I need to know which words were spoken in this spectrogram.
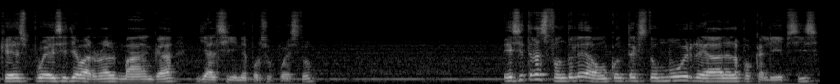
que después se llevaron al manga y al cine por supuesto. Ese trasfondo le daba un contexto muy real al apocalipsis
